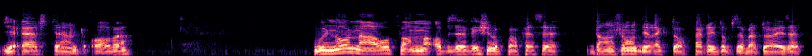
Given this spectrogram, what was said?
the Earth turned over. We know now from observation of Professor Danjon, director of Paris Observatory, that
